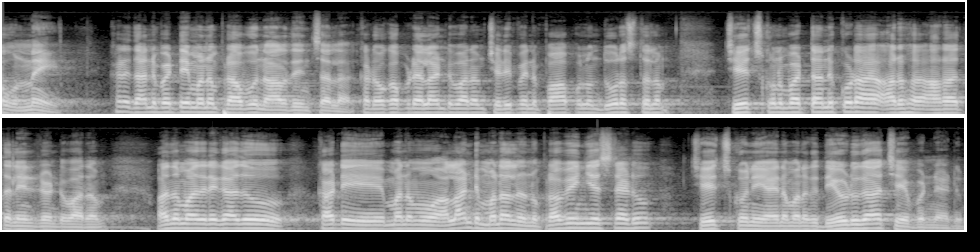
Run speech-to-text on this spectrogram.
ఉన్నాయి. కానీ దాన్ని బట్టే మనం ప్రభువుని ఆరాధించాలి? కానీ ఒకప్పుడు ఎలాంటి వారం? చెడిపోయిన పాపలం దూరస్థలం చేర్చుకుని బట్టానికి కూడా అర్హ అర్హత లేనటువంటి వారం. అందుమాదిరి కాదు కాబట్టి మనము అలాంటి మనలను ప్రభు ఏం చేసినాడు? చేర్చుకొని ఆయన మనకు దేవుడుగా చేయబడినాడు.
